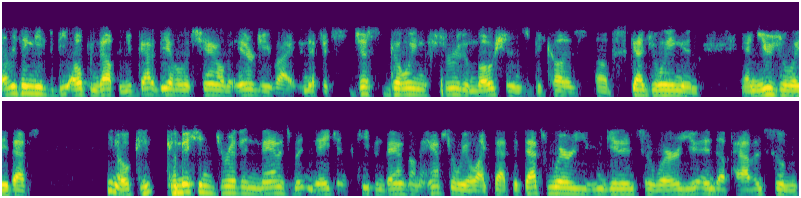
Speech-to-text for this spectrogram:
everything needs to be opened up and you've got to be able to channel the energy right. And if it's just going through the motions because of scheduling and and usually that's you know commission driven management and agents keeping bands on the hamster wheel like that that that's where you can get into where you end up having some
